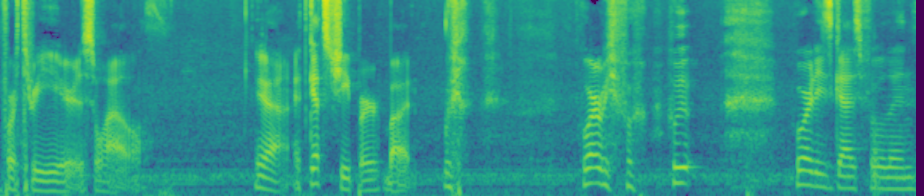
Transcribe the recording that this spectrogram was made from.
for three years. While yeah, it gets cheaper, but who are we? Who who are these guys fooling?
